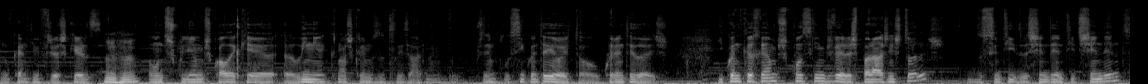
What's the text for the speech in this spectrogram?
no canto inferior esquerdo, Uhum. onde escolhemos qual é que é a linha que nós queremos utilizar. não é? Por exemplo, o 58 ou o 42. E quando carregamos, conseguimos ver as paragens todas, do sentido ascendente e descendente,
